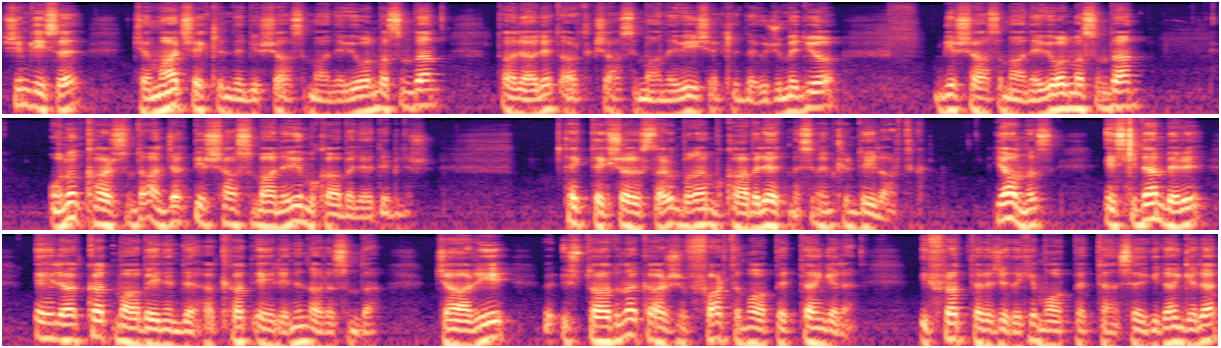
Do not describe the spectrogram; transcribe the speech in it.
Şimdi ise cemaat şeklinde bir şahs manevi olmasından dalalet artık şahs manevi şeklinde hücum ediyor. Bir şahs manevi olmasından onun karşısında ancak bir şahs manevi mukabele edebilir. Tek tek şahısların buna mukabele etmesi mümkün değil artık. Yalnız eskiden beri ehli hakikat mabeyninde, hakikat ehlinin arasında cari ve üstadına karşı farklı muhabbetten gelen, ifrat derecedeki muhabbetten, sevgiden gelen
